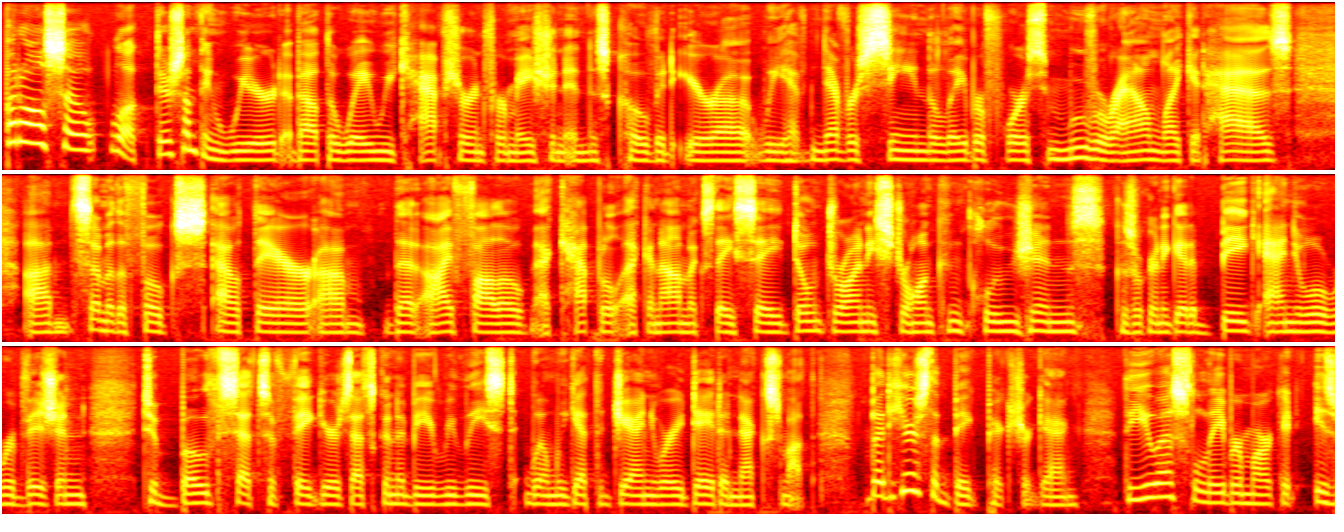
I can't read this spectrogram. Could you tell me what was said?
But also, look, there's something weird about the way we capture information in this COVID era. We have never seen the labor force move around like it has. Um, some of the folks out there um, that I follow at Capital Economics, they say don't draw any strong conclusions because we're going to get a big annual revision to both sets of figures. That's going to be released when we get the January data next month. But here's the big picture, gang. The U.S. labor market is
